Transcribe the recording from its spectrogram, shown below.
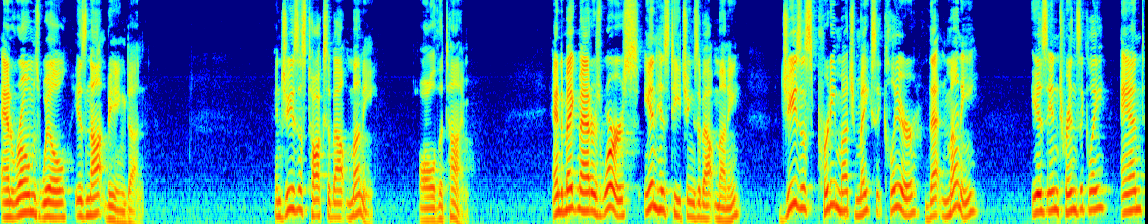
and Rome's will is not being done. And Jesus talks about money all the time. And to make matters worse, in his teachings about money, Jesus pretty much makes it clear that money is intrinsically and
